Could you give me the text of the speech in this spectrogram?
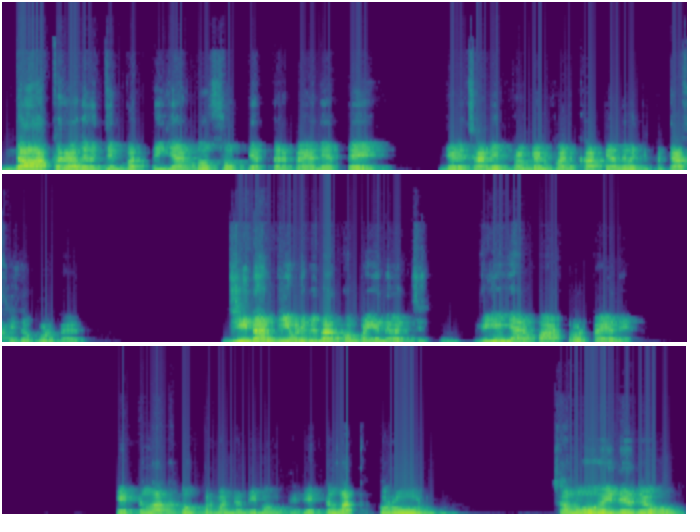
ਡਾਕ ਘਰਾਂ ਦੇ ਵਿੱਚ 32273 ਰੁਪਏ ਨੇ ਤੇ ਜਿਹੜੇ ਸਾਡੇ ਪ੍ਰੋਵੀਡੈਂਟ ਫੰਡ ਖਾਤਿਆਂ ਦੇ ਵਿੱਚ 8500 ਕਰੋੜ ਪਏ ਨੇ। ਜੀਵਨ ਜੀਵਨ ਬੀਮਾ ਕੰਪਨੀਆਂ ਦੇ ਵਿੱਚ 20062 ਕਰੋੜ ਪਏ ਨੇ। 1 ਲੱਖ ਤੋਂ ਉੱਪਰ ਮੰਨਣ ਦੀ ਅਮਾਉਂਟ ਹੈ 1 ਲੱਖ ਕਰੋੜ। ਸਾਨੂੰ ਉਹੀ ਦੇ ਦਿਓ।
